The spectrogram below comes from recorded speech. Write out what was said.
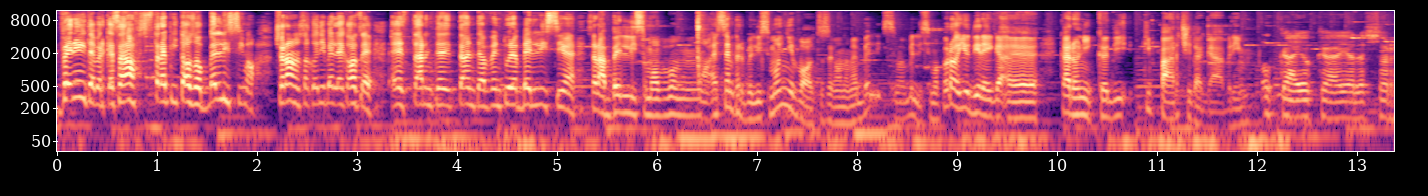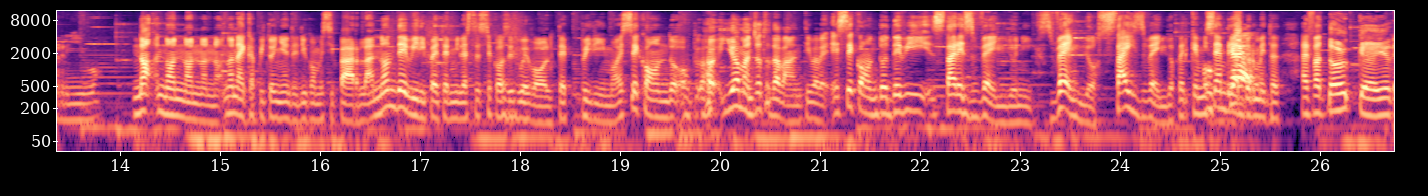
Venite perché sarà strepitoso, bellissimo. C'erano un sacco di belle cose e tante, tante avventure bellissime. Sarà bellissimo. È sempre bellissimo ogni volta, secondo me. Bellissimo, bellissimo. Però io direi, eh, caro Nick, di tipparci da Gabri. Ok, ok, adesso arrivo. No, no, no, no, no, non hai capito niente di come si parla. Non devi ripetermi le stesse cose due volte. Primo. E secondo, io ho mangiato davanti, vabbè. E secondo, devi stare sveglio, Nick. Sveglio, stai sveglio. Perché mi Ok. sembri addormentato. Hai fatto ok, ok.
